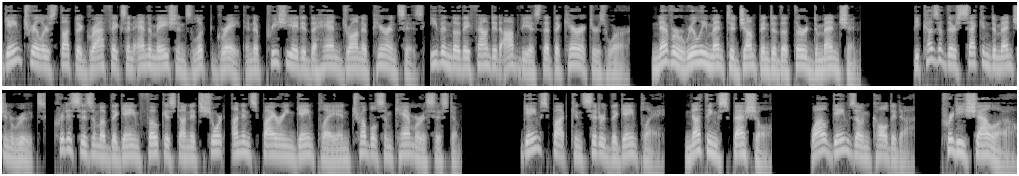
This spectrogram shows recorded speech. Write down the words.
Game trailers thought the graphics and animations looked great and appreciated the hand drawn appearances, even though they found it obvious that the characters were never really meant to jump into the third dimension. Because of their second-dimension roots, criticism of the game focused on its short, uninspiring gameplay and troublesome camera system. GameSpot considered the gameplay, "...nothing special", while GameZone called it a "...pretty shallow."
